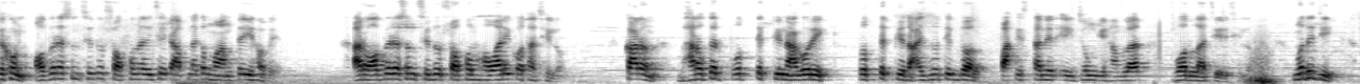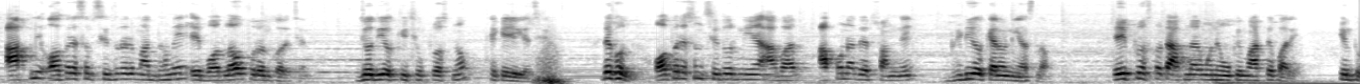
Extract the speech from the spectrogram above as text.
দেখুন অপারেশন সিঁদুর সফল হয়েছে এটা আপনাকে মানতেই হবে। আর অপারেশন সিঁদুর সফল হওয়ারই কথা ছিল। কারণ ভারতের প্রত্যেকটি নাগরিক, প্রত্যেকটি রাজনৈতিক দল পাকিস্তানের এই জঙ্গি হামলার বদলা চেয়েছিল। মোদিজি, আপনি অপারেশন সিঁদুরের মাধ্যমে এই বদলাও পূরণ করেছেন। যদিও কিছু প্রশ্ন থেকেই গেছে। দেখুন অপারেশন সিঁদুর নিয়ে আবার আপনাদের সামনে ভিডিও কেন নিয়ে আসলাম? এই প্রশ্নটা আপনার মনে ওকে মারতে পারে। কিন্তু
